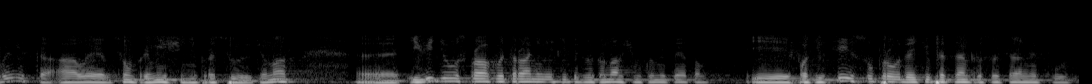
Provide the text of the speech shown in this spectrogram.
вивіска, але в цьому приміщенні працюють у нас е, і відділ у справах ветеранів, які під виконавчим комітетом, і фахівці супроводу, які при центру соціальних служб.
